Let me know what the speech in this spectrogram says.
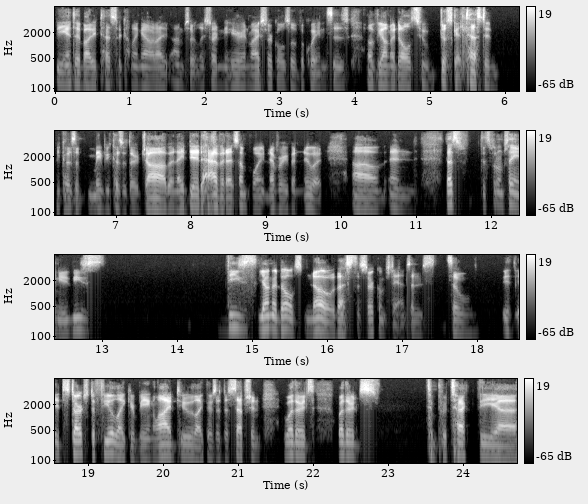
the antibody tests are coming out, I, am certainly starting to hear in my circles of acquaintances of young adults who just get tested because of maybe because of their job and they did have it at some point, never even knew it. Um, and that's that's what I'm saying. You, these these young adults know that's the circumstance, and so it, it starts to feel like you're being lied to, like there's a deception, whether it's whether it's to protect the uh,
